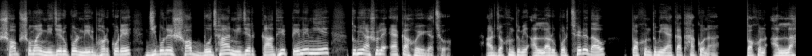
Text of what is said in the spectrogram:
সব সময় নিজের উপর নির্ভর করে জীবনের সব বোঝা নিজের কাঁধে টেনে নিয়ে তুমি আসলে একা হয়ে গেছ। আর যখন তুমি আল্লাহর উপর ছেড়ে দাও, তখন তুমি একা থাকো না, তখন আল্লাহ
